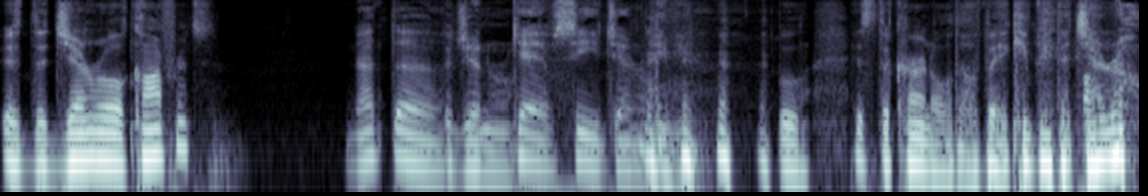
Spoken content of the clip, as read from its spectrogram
Is the general conference? Not the, The General. KFC General. Boo. It's the colonel though, but it can be the general.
